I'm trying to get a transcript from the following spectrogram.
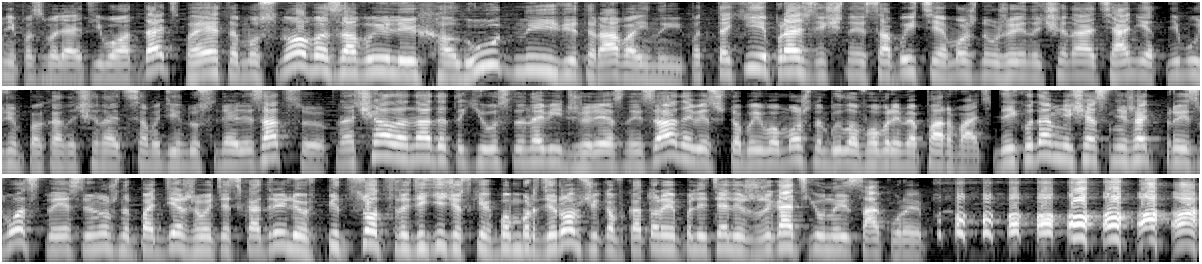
не позволяет его отдать, поэтому снова завыли холодные ветра войны. Под такие праздничные события можно уже и начинать, а нет, не будем пока начинать самодеиндустриализацию. Сначала надо таки установить железный занавес, чтобы его можно было вовремя порвать. Да и куда мне сейчас снижать производство, если нужно поддерживать эскадрилью в 500 стратегических бомбардировщиков, которые полетели сжигать юные сакуры?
